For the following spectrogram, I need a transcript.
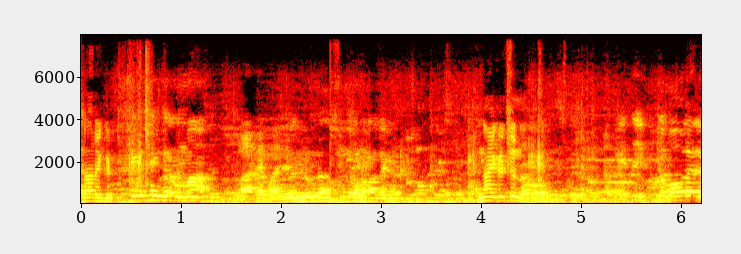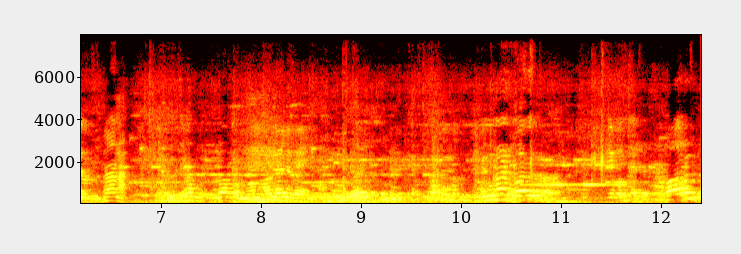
సార్ ఇక్కడ నా ఇక్కడ చూడు. రానా ఫారూక్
